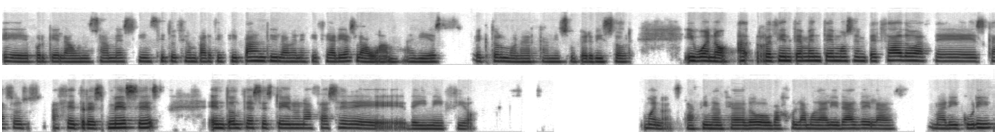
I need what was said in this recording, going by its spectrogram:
eh, porque la UNSAM es institución participante y la beneficiaria es la UAM. Allí es Héctor Monarca, mi supervisor. Y bueno, recientemente hemos empezado, hace escasos, hace tres meses, entonces estoy en una fase de, de inicio. Bueno, está financiado bajo la modalidad de las Marie Curie.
